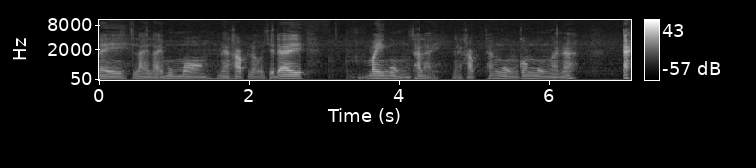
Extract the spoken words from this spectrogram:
ในหลาย ๆ มุมมองนะครับ เราจะได้ไม่งงเท่าไหร่นะครับ ถ้างงก็งงอะนะอะ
